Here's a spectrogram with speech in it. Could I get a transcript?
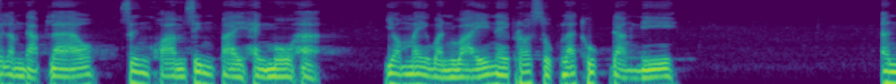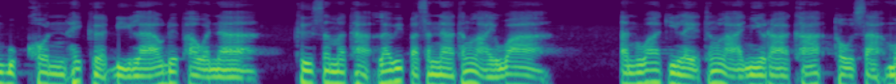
ยลำดับแล้ว ซึ่งความสิ้นไปแห่งโมหะ ย่อมไม่หวั่นไหวในเพราะสุขและทุกข์ดังนี้ อันบุคคลให้เกิดดีแล้วด้วยภาวนา คือสมถะและวิปัสสนาทั้งหลายว่า อันว่ากิเลสทั้งหลายมีราคะโทสะโม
